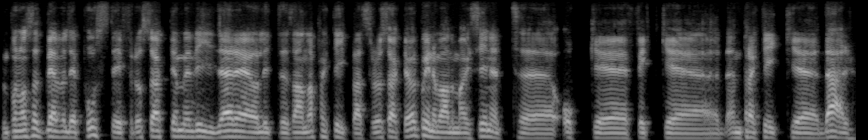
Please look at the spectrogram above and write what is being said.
Men på något sätt blev väl det positivt för då sökte jag mig vidare och lite andra praktikplatser. Då sökte jag på innebandymagasinet eh, och eh, fick en praktik där.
